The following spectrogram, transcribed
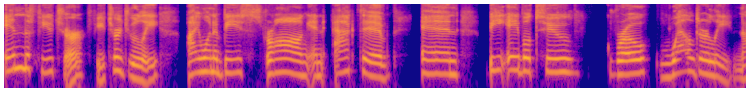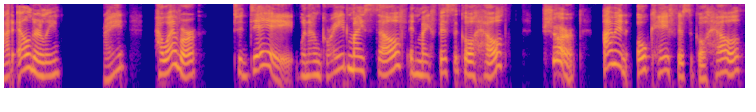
in the future, future Julie, I want to be strong and active and be able to grow welderly, not elderly, right? However, today, when I'm grading myself in my physical health, sure, I'm in okay physical health,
